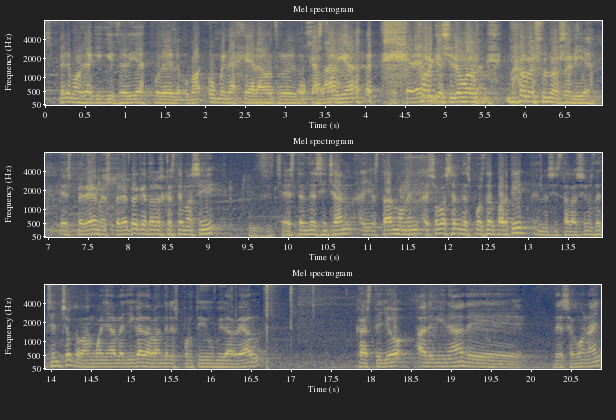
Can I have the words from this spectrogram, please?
Esperemos de aquí 15 días poder homenajear a otro Ojalá. Castalia, Esperemos. porque si no, mal, mal asunto sería. Esperem, esperem perquè tots els que estem així estem desitjant, ahí està el moment, això va ser després del partit, en les instal·lacions de Chencho, que van guanyar la Lliga davant de l'esportiu Villarreal, Castelló Alevina de, de segon any,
